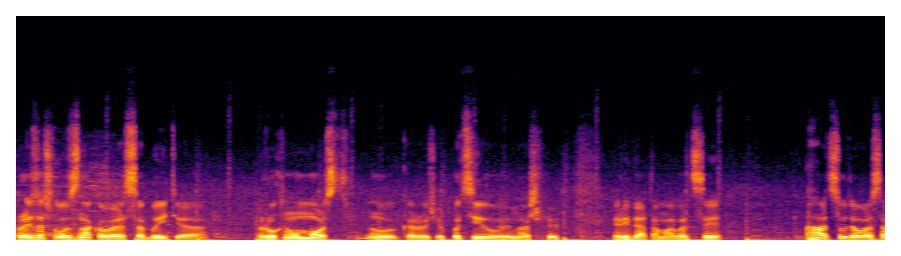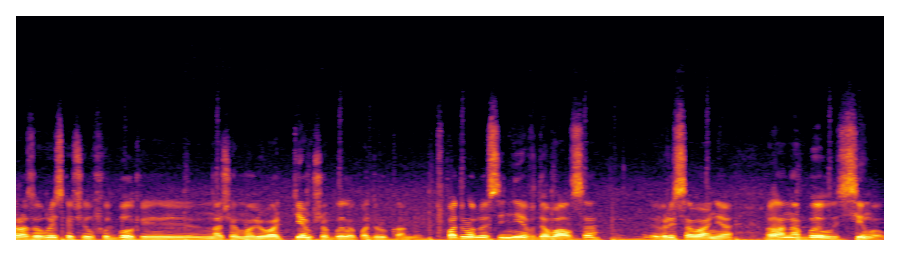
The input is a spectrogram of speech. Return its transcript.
Произошло знаковое событие. Рухнул мост. Ну, короче, поцеловали наши ребята молодцы. А отсюда я сразу выскочил в футболке и начал малевать тем, что было под руками. В подробности не вдавался в рисование. Главное был символ.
